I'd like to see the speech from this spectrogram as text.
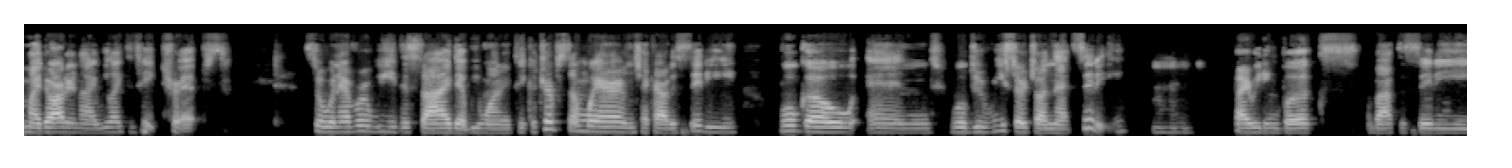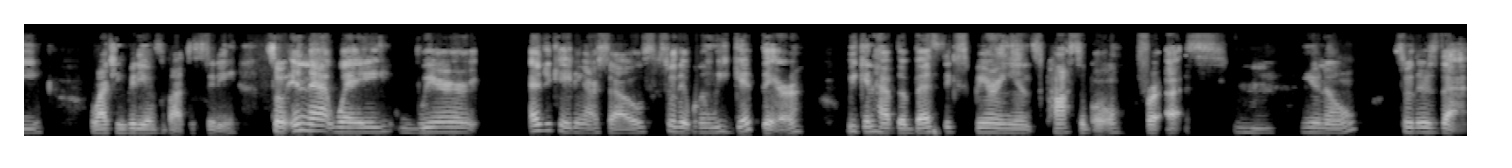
my daughter and I, we like to take trips. So whenever we decide that we want to take a trip somewhere and check out a city, we'll go and we'll do research on that city mm-hmm. by reading books about the city, watching videos about the city. So, in that way, we're educating ourselves so that when we get there, we can have the best experience possible for us. Mm-hmm. You know? So, there's that.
